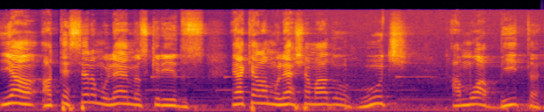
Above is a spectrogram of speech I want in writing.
E a, a terceira mulher, meus queridos, é aquela mulher chamada Ruth, a Moabita,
